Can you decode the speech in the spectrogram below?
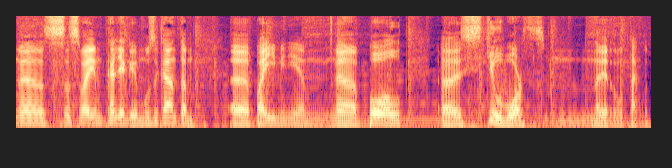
э, со своим коллегой-музыкантом по имени Пол Стилворth наверное, вот так вот,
